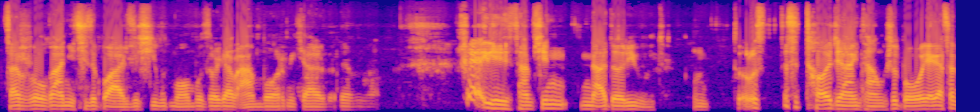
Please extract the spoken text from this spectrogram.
مثلا روغن یه چیز با ارزشی بود. ما بزرگم انبار می‌کرد خیلی همچین نداری بود. درست دست تا جنگ تموم شد. بابا یک اصلا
